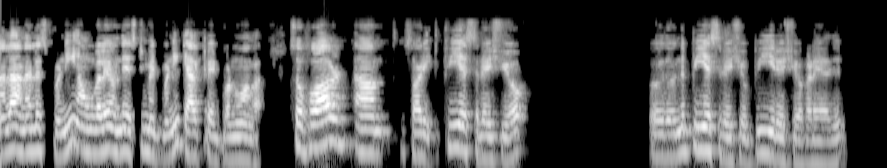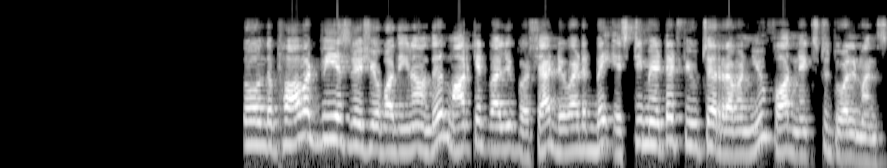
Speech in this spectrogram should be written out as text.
நல்லா அனலிஸ்ட் பண்ணி அவங்களே வந்து எஸ்டிமேட் பண்ணி கால்குலேட் பண்ணுவாங்க. So forward sorry PS ratio இது வந்து பிஎஸ் ரேஷியோ பிஇ ரேஷியோ கிடையாது. ஸோ இந்த ஃபார்வர்ட் பிஎஸ் ரேஷியோ பார்த்தீங்கன்னா வந்து market value per share divided by estimated future revenue for next twelve months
